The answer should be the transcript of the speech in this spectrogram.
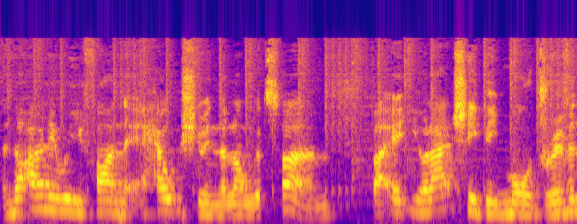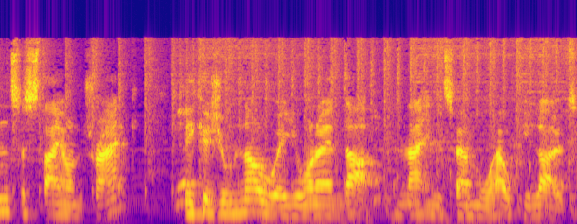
And not only will you find that it helps you in the longer term, but it, you'll actually be more driven to stay on track Yeah. because you'll know where you want to end up, and that in turn will help you loads.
